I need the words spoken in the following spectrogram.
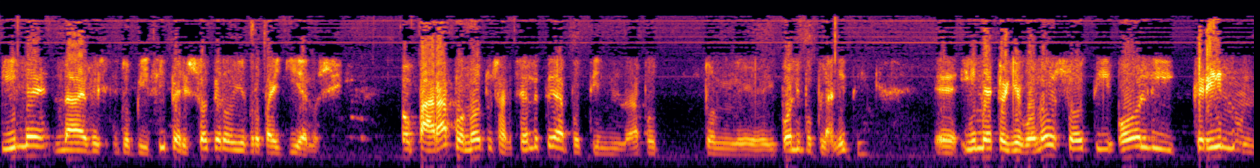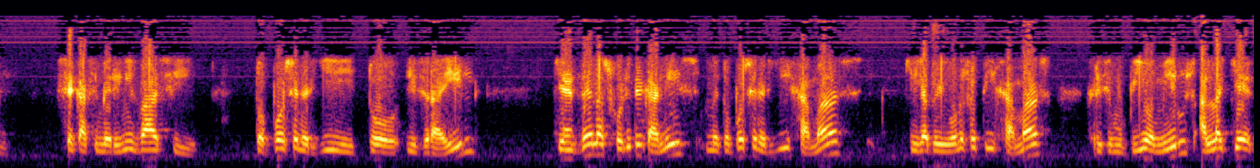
είναι να ευαισθητοποιηθεί περισσότερο η Ευρωπαϊκή Ένωση. Το παράπονο τους αν θέλετε από, την, από τον ε, υπόλοιπο πλανήτη ε, είναι το γεγονός ότι όλοι κρίνουν σε καθημερινή βάση το πώς ενεργεί το Ισραήλ και δεν ασχολείται κανείς με το πώς ενεργεί η Χαμάς και για το γεγονός ότι η Χαμάς χρησιμοποιεί ομήρους αλλά και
